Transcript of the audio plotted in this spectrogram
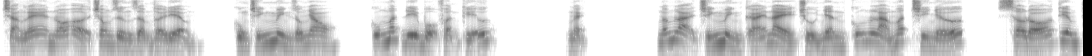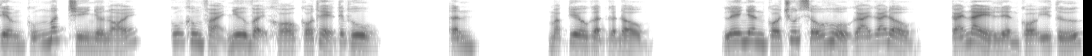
Chẳng lẽ nó ở trong rừng rậm thời điểm, cùng chính mình giống nhau, cũng mất đi bộ phận ký ức. Ngậy! Ngắm lại chính mình cái này chủ nhân cũng là mất trí nhớ, sau đó tiêm tiêm cũng mất trí nhớ nói, cũng không phải như vậy khó có thể tiếp thu. Ân. Mặc tiêu gật gật đầu. Lê Nhân có chút xấu hổ gãi gãi đầu, cái này liền có ý tứ,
